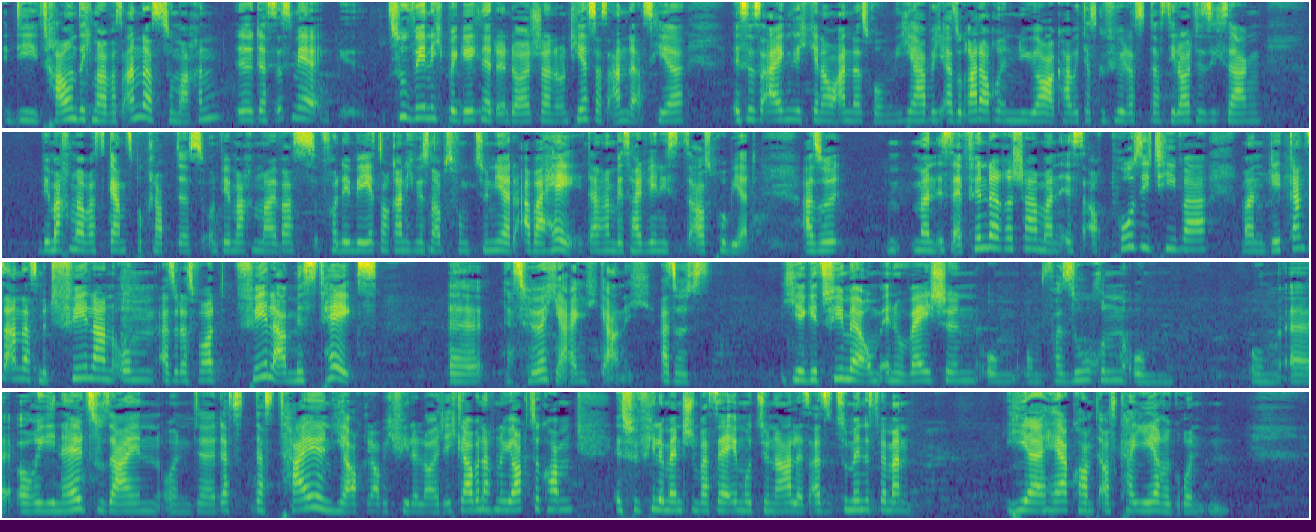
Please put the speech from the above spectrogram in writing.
die trauen sich mal was anders zu machen, äh, das ist mir zu wenig begegnet in Deutschland und hier ist das anders. Hier ist es eigentlich genau andersrum. Hier habe ich, also gerade auch in New York, habe ich das Gefühl, dass, dass die Leute sich sagen, wir machen mal was ganz Beklopptes und wir machen mal was, von dem wir jetzt noch gar nicht wissen, ob es funktioniert. Aber hey, dann haben wir es halt wenigstens ausprobiert. Also man ist erfinderischer, man ist auch positiver, man geht ganz anders mit Fehlern um. Also das Wort Fehler, Mistakes, äh, das höre ich ja eigentlich gar nicht. Also hier geht's viel mehr um Innovation, um, um Versuchen, um um äh, originell zu sein und äh, das, das teilen hier auch, glaube ich, viele Leute. Ich glaube, nach New York zu kommen, ist für viele Menschen was sehr Emotionales. Also zumindest, wenn man hierher kommt aus Karrieregründen.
